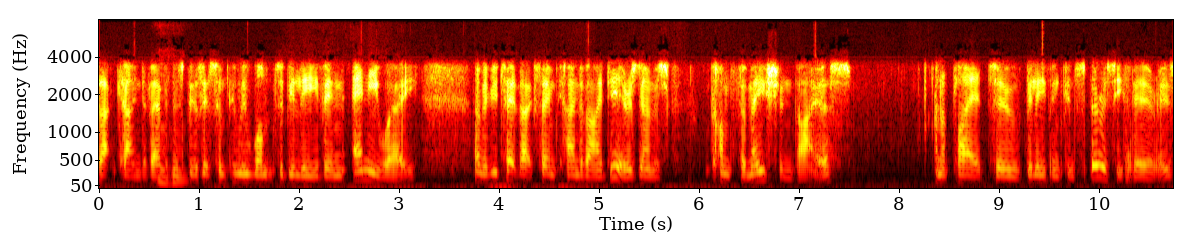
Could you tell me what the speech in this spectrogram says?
that kind of evidence mm-hmm. because it's something we want to believe in anyway. And if you take that same kind of idea, it's known as confirmation bias, and apply it to believing conspiracy theories,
